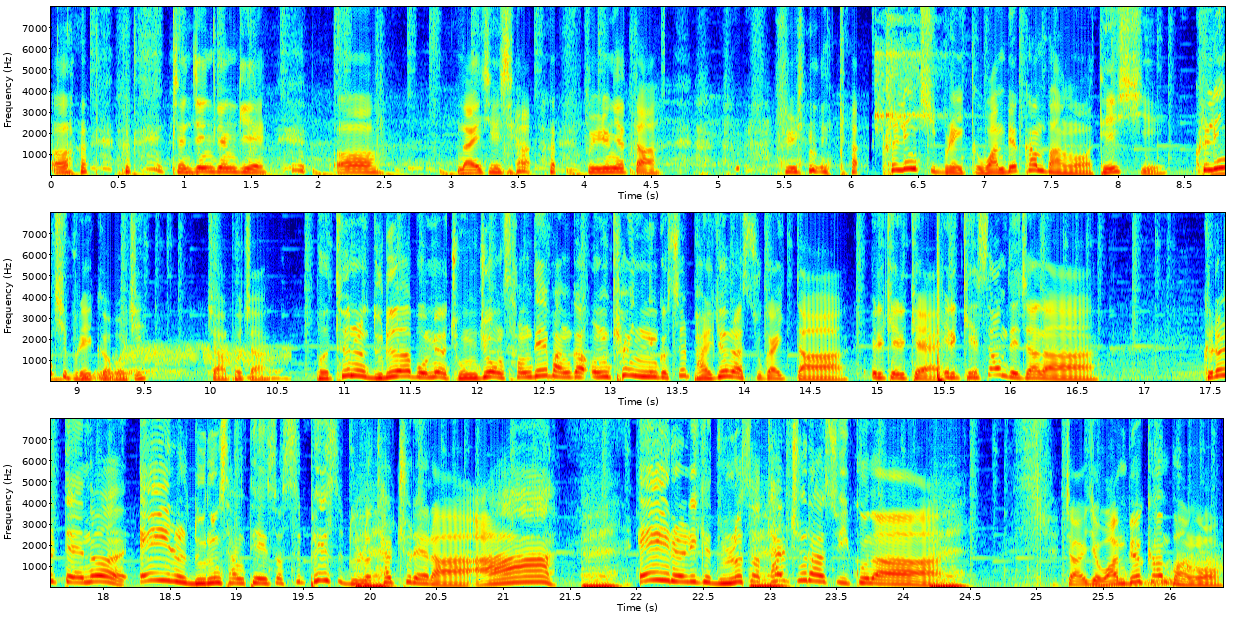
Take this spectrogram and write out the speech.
어 전쟁 병기에 어 나의 제자 훌륭했다. 훌륭했다. 클린치 브레이크 완벽한 방어 대시. 클린치 브레이크가 뭐지? 자 보자. 버튼을 누르다 보면 종종 상대방과 엉켜 있는 것을 발견할 수가 있다. 이렇게 이렇게 이렇게 싸움 되잖아. 그럴 때는 A를 누른 상태에서 스페이스 눌러 탈출해라. 아 A를 이렇게 눌러서 탈출할 수 있구나. 자 이제 완벽한 방어.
